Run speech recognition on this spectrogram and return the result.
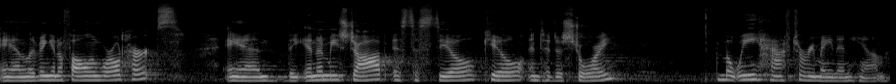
and living in a fallen world hurts. And the enemy's job is to steal, kill, and to destroy. But we have to remain in him.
